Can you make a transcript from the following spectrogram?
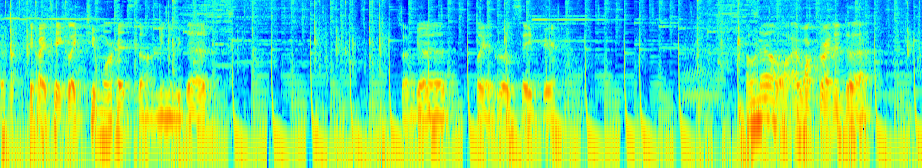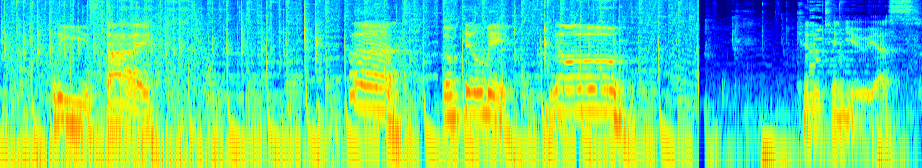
if, I take like two more hits though, I'm gonna be dead. So I've gotta play it real safe here. Oh no, I walked right into that. Please, die! Ah! Don't kill me! No! Continue, yes.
